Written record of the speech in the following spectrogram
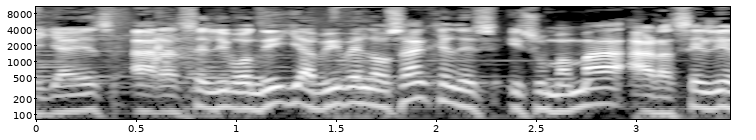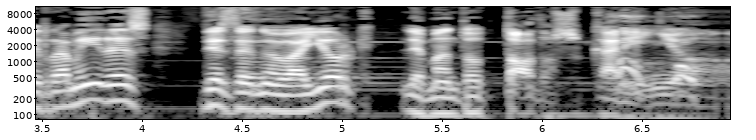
Ella es Araceli Bonilla, vive en Los Ángeles y su mamá Araceli Ramírez desde Nueva York le mandó todo su cariño.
